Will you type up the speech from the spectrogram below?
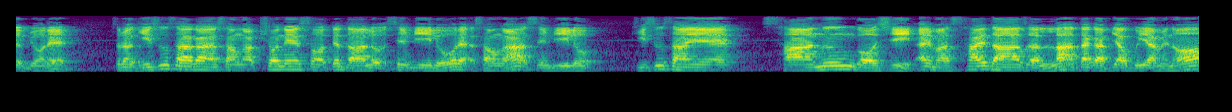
လို့ပြောတယ် ဆိုတော့ဂီစုစာကအဆောင်ကဖြောနေစောတက်တာလို့အစဉ်ပြေလို့တဲ့အဆောင်ကအစဉ်ပြေလို့ဂီစုစာရဲ့စာနုကိုရှိအဲ့မှာဆိုင်တာဆိုလာအတက်ကပျောက်ပေးရမယ်နော်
